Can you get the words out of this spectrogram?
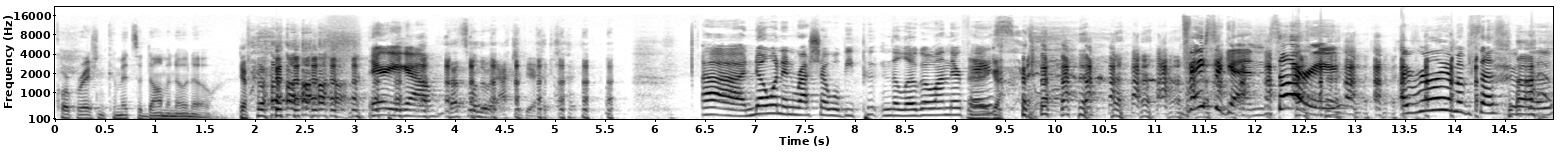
Corporation commits a domino no. There you go. That's one that would actually be a headline. Uh, no one in Russia will be putting the logo on their face. face again. Sorry. I really am obsessed with this.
